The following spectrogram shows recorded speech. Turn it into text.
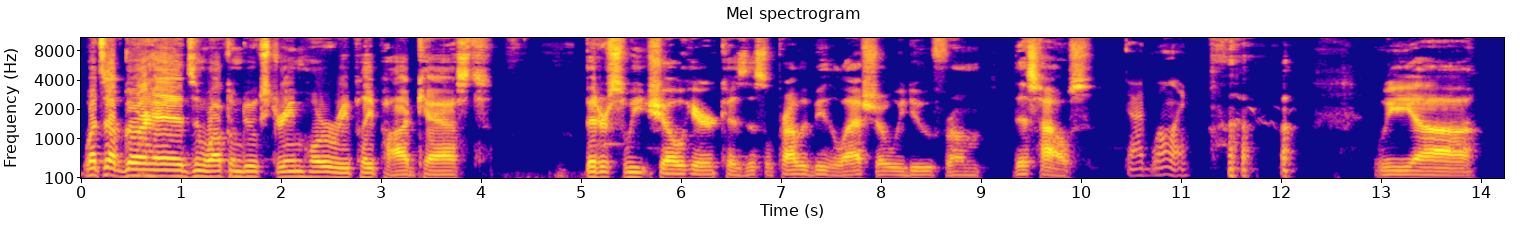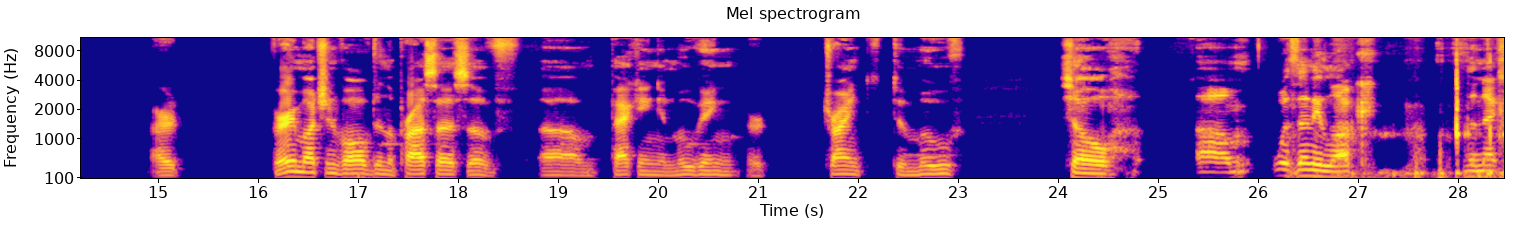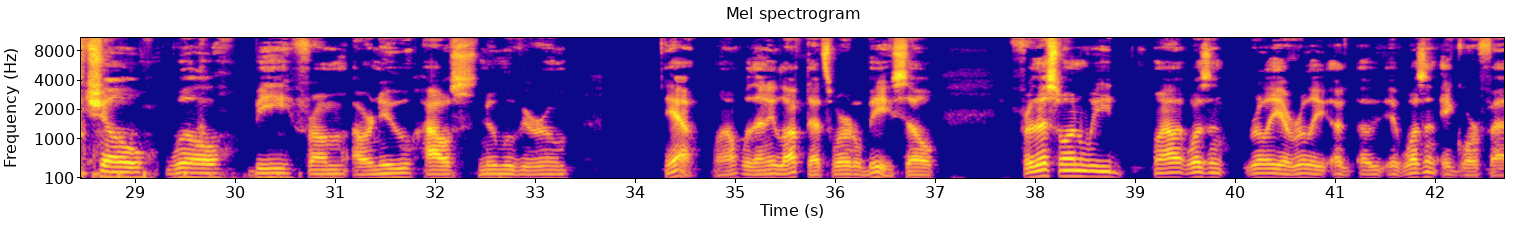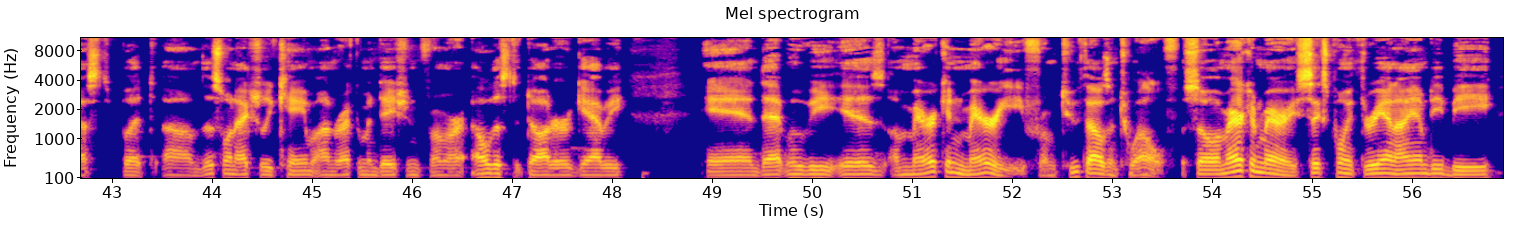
What's up, Goreheads, and welcome to Extreme Horror Replay Podcast. Bittersweet show here because this will probably be the last show we do from this house. God willing. We uh, are very much involved in the process of um, packing and moving or trying to move. So, um, with any luck, the next show will be from our new house, new movie room. Yeah, well, with any luck, that's where it'll be. So, for this one, we well, it wasn't really a really a, a, it wasn't a gore fest, but um, this one actually came on recommendation from our eldest daughter, Gabby, and that movie is American Mary from 2012. So, American Mary, 6.3 on IMDb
